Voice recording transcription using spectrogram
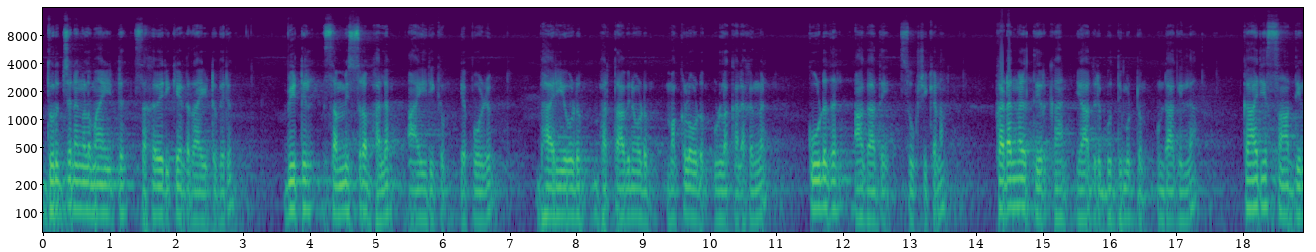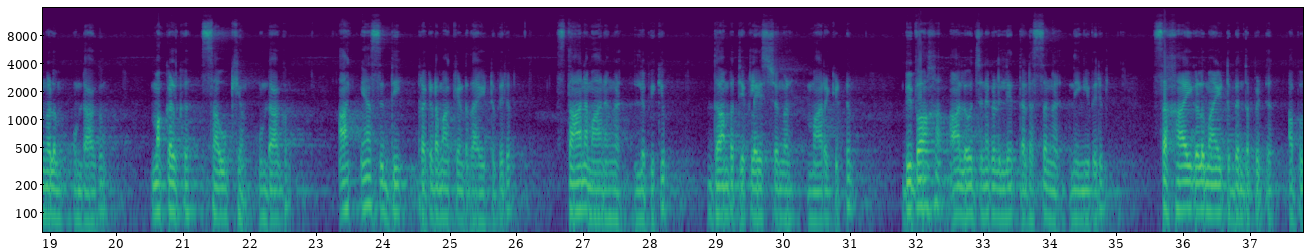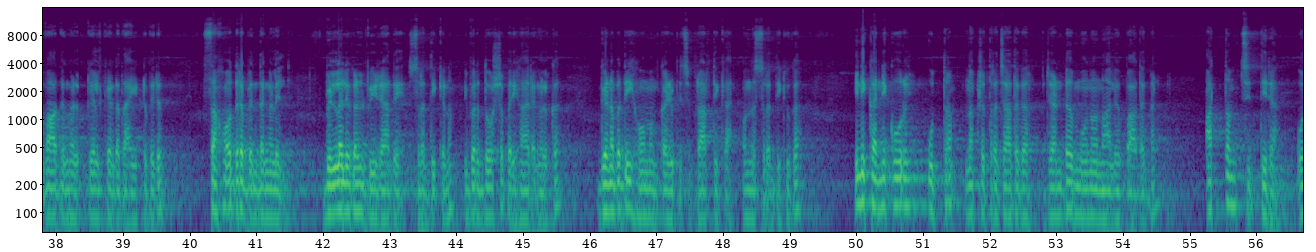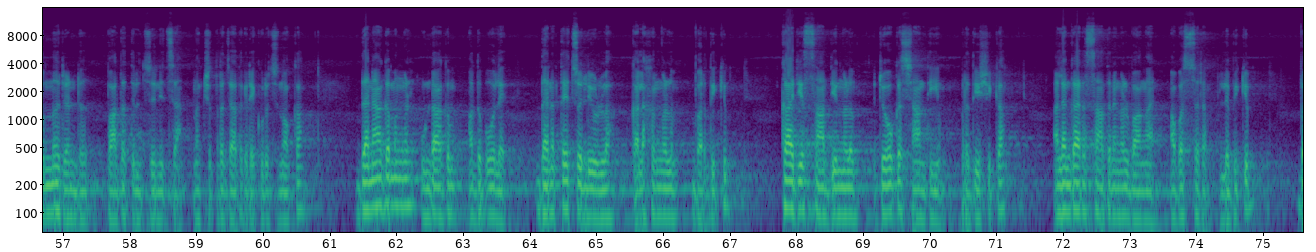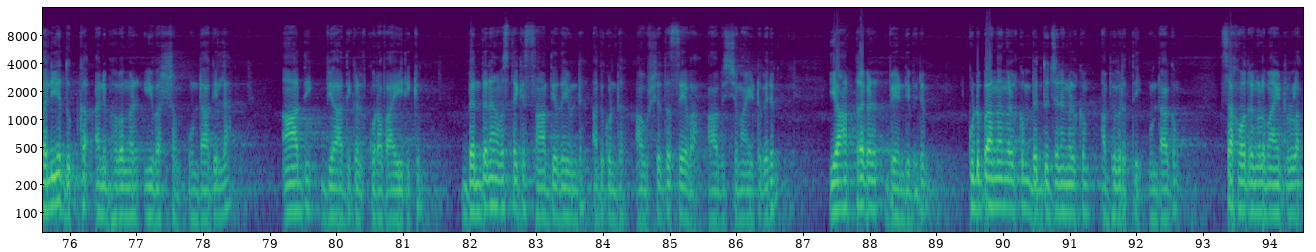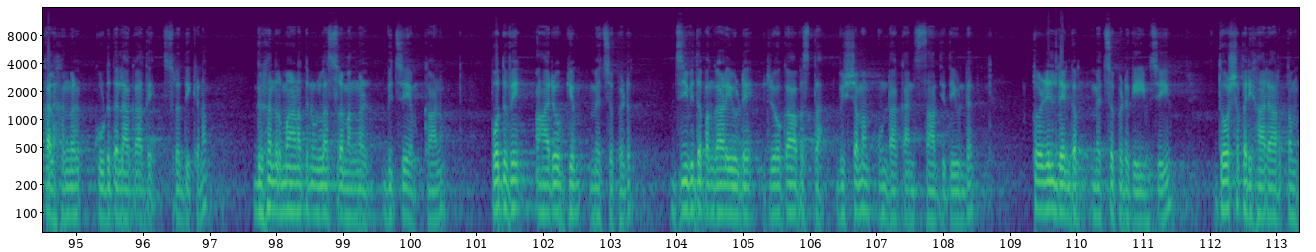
ദുർജനങ്ങളുമായിട്ട് സഹകരിക്കേണ്ടതായിട്ട് വരും. വീട്ടിൽ സമ്മിശ്ര ഫലം ആയിരിക്കും എപ്പോഴും. ഭാര്യയോടും ഭർത്താവിനോടും മക്കളോടും ഉള്ള കലഹങ്ങൾ കൂടുതൽ ആകാതെ സൂക്ഷിക്കണം. കടങ്ങൾ തീർക്കാൻ യാതൊരു ബുദ്ധിമുട്ടും ഉണ്ടാകില്ല. കാര്യസാധ്യങ്ങളും ഉണ്ടാകും. മക്കൾക്ക് സൗഖ്യം ഉണ്ടാകും. ആജ്ഞാസിദ്ധി പ്രകടമാക്കേണ്ടതായിട്ട് വരും. സ്ഥാനമാനങ്ങൾ ലഭിക്കും. ദാമ്പത്യ ക്ലേശങ്ങൾ മാറിക്കിട്ടും. വിവാഹ ആലോചനകളിലെ തടസ്സങ്ങൾ നീങ്ങിവരും. സഹായികളുമായിട്ട് ബന്ധപ്പെട്ട് അപവാദങ്ങൾ കേൾക്കേണ്ടതായിട്ട് വരും. സഹോദര ബന്ധങ്ങളിൽ വിള്ളലുകൾ വീഴാതെ ശ്രദ്ധിക്കണം. ഇവർ ദോഷപരിഹാരങ്ങൾക്ക് ഗണപതി ഹോമം കഴിപ്പിച്ച് പ്രാർത്ഥിക്കാൻ ഒന്ന് ശ്രദ്ധിക്കുക. ഇനി കന്നിക്കൂറിൽ ഉത്രം നക്ഷത്ര ജാതകർ രണ്ട് മൂന്ന് നാല് പാദങ്ങൾ. അത്തം ചിത്തിര ഒന്ന് രണ്ട് പാദത്തിൽ ജനിച്ച നക്ഷത്ര ജാതകരെ കുറിച്ച് നോക്കാം. ധനാഗമങ്ങൾ ഉണ്ടാകും അതുപോലെ ധനത്തെ ചൊല്ലിയുള്ള കലഹങ്ങളും വർദ്ധിക്കും. കാര്യസാധ്യങ്ങളും രോഗശാന്തിയും പ്രതീക്ഷിക്കാം. അലങ്കാര സാധനങ്ങൾ വാങ്ങാൻ അവസരം ലഭിക്കും. വലിയ ദുഃഖ അനുഭവങ്ങൾ ഈ വർഷം ഉണ്ടാകില്ല. ആദി വ്യാധികൾ കുറവായിരിക്കും. ബന്ധനാവസ്ഥയ്ക്ക് സാധ്യതയുണ്ട്. അതുകൊണ്ട് ഔഷധ സേവ ആവശ്യമായിട്ട് വരും. യാത്രകൾ വേണ്ടിവരും കുടുംബാംഗങ്ങൾക്കും ബന്ധുജനങ്ങൾക്കും അഭിവൃദ്ധി ഉണ്ടാകും. സഹോദരങ്ങളുമായിട്ടുള്ള കലഹങ്ങൾ കൂടുതലാകാതെ ശ്രദ്ധിക്കണം. ഗൃഹനിർമ്മാണത്തിനുള്ള ശ്രമങ്ങൾ വിജയം കാണും. പൊതുവെ ആരോഗ്യം മെച്ചപ്പെടും. ജീവിത പങ്കാളിയുടെ രോഗാവസ്ഥ വിഷമം ഉണ്ടാക്കാൻ സാധ്യതയുണ്ട്. തൊഴിൽ രംഗം മെച്ചപ്പെടുകയും ചെയ്യും. ദോഷപരിഹാരാർത്ഥം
